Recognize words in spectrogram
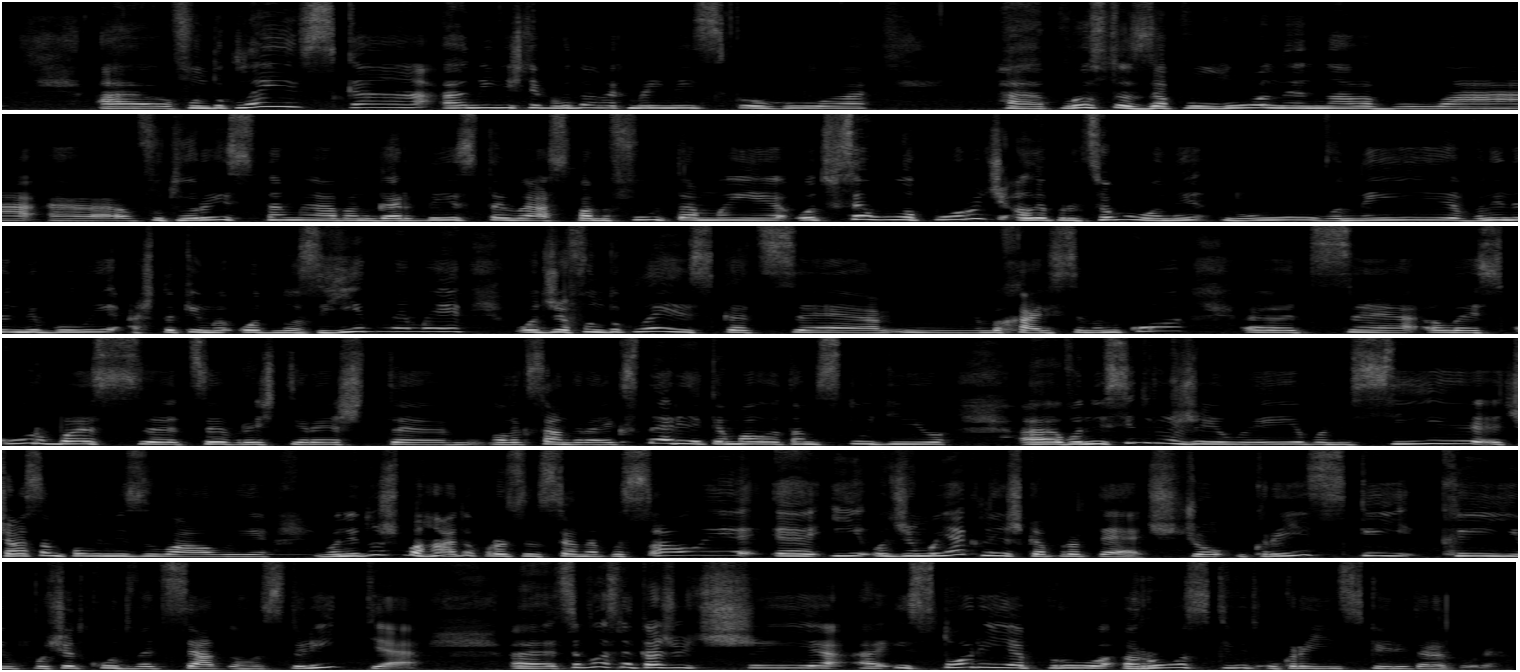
Фундуклеївська, нинішня Богдана Хмельницького. Е, Просто заполонена була е, футуристами, авангардистами, аспанфутами. От все було поруч, але при цьому вони ну вони, вони не- були аж такими однозгідними. Отже, Фундуклеївська це Михайль Семенко, е, це Лесь Курбас, це, врешті-решт, Олександра Екстер, яка мала там студію. Вони всі дружили, вони всі часом полемізували. Вони дуже багато про це все написали. І отже, моя книжка про те, що український Київ початку ХХ століття е, це, власне кажучи, е, історія про розквіт української літератури.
